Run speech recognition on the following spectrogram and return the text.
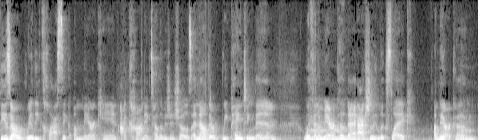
these are really classic american iconic television shows and now they're repainting them with an america that mm. actually looks like america. Mm-hmm.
